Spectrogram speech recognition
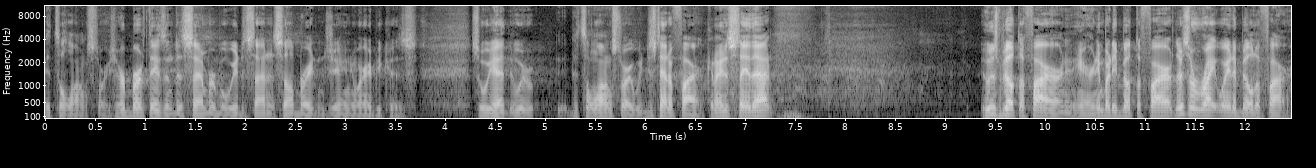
it's a long story. Her birthday's in December, but we decided to celebrate in January because, so we had, we were, it's a long story. We just had a fire. Can I just say that? Who's built a fire in here? Anybody built a fire? There's a right way to build a fire.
